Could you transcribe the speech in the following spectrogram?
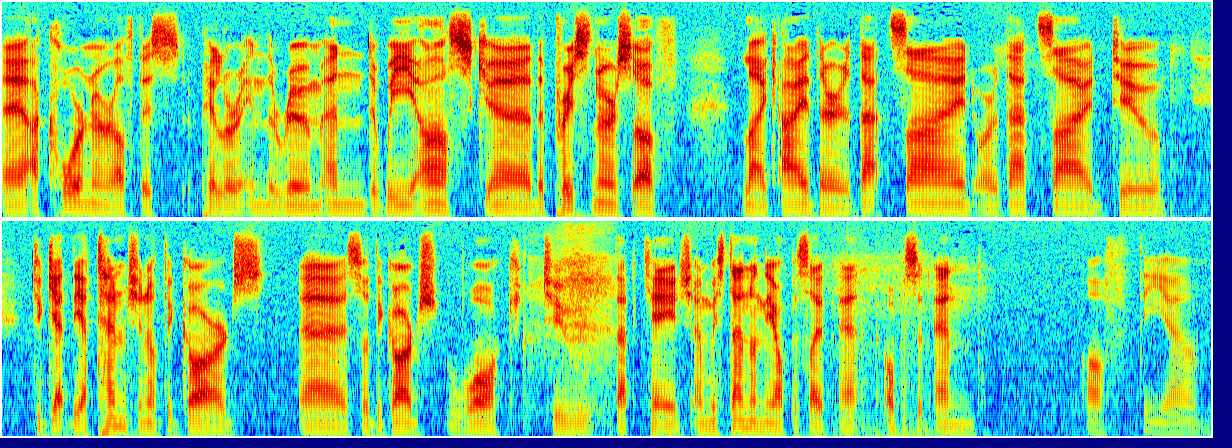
uh, a corner of this pillar in the room, and we ask uh, the prisoners of like either that side or that side to to get the attention of the guards. Uh, so the guards walk to that cage, and we stand on the opposite e- opposite end of the. Um,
